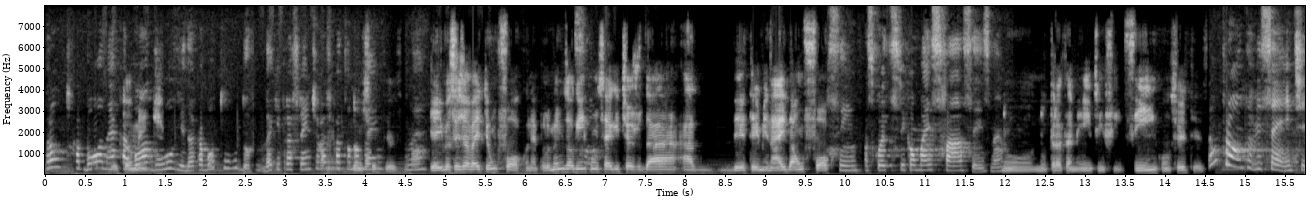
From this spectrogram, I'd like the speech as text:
Pronto, acabou, né? Acabou a dúvida, acabou tudo. Daqui para frente vai ficar tudo Com bem. Né? E aí você já vai ter um foco, né? Pelo menos alguém Sim. consegue te ajudar a determinar e dar um foco. Sim, as coisas ficam mais fáceis, né? No, no tratamento, enfim. Sim, com certeza. Então pronto, Vicente.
